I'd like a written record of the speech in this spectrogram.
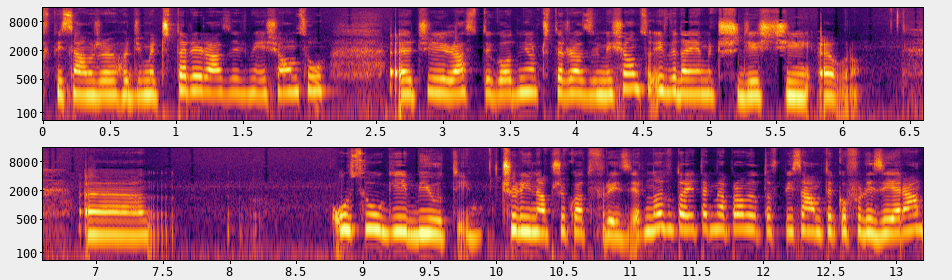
wpisałam, że wychodzimy cztery razy w miesiącu, e, czyli raz w tygodniu, cztery razy w miesiącu i wydajemy 30 euro. Usługi beauty, czyli na przykład fryzjer. No tutaj tak naprawdę to wpisałam tylko fryzjera.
